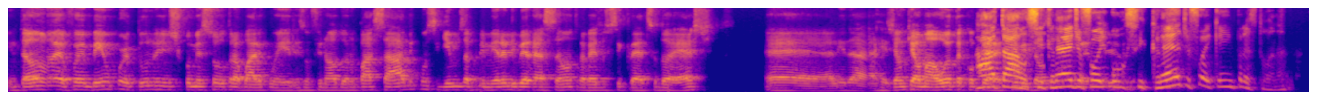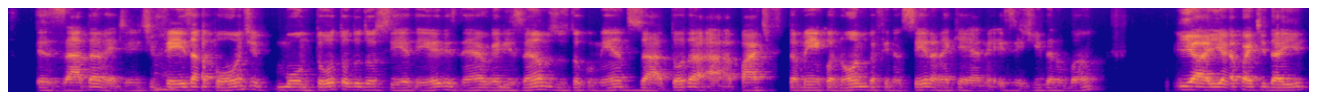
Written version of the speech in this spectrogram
Então, é, foi bem oportuno, a gente começou o trabalho com eles no final do ano passado e conseguimos a primeira liberação através do Cicred Sudoeste, é, ali da região, que é uma outra cooperativa. Ah, tá, o então, Cicred foi, o Cicred foi quem emprestou, né? Exatamente. A gente é. fez a ponte, montou todo o dossiê deles, né? Organizamos os documentos, a, toda a parte também econômica, financeira, né? Que é exigida no banco. E aí, a partir daí,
